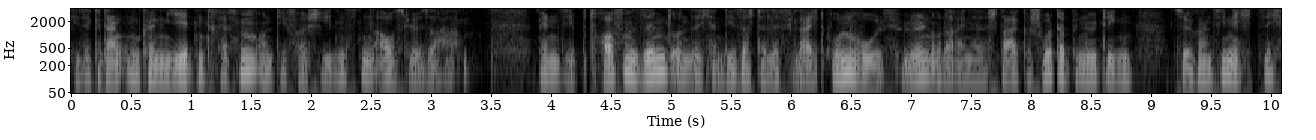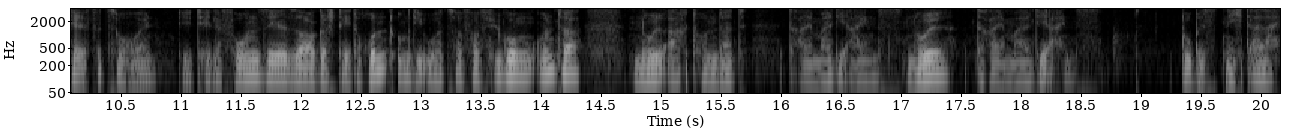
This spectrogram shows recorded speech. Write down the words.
Diese Gedanken können jeden treffen und die verschiedensten Auslöser haben. Wenn Sie betroffen sind und sich an dieser Stelle vielleicht unwohl fühlen oder eine starke Schulter benötigen, zögern Sie nicht, sich Hilfe zu holen. Die Telefonseelsorge steht rund um die Uhr zur Verfügung unter 0800 3 mal die 1 0 3 mal die 1. Du bist nicht allein.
